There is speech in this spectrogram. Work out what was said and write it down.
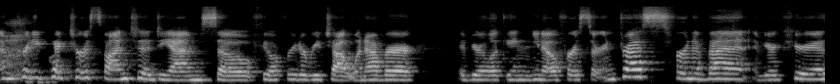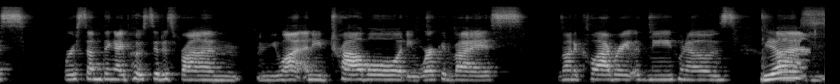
I'm pretty quick to respond to DMs, so feel free to reach out whenever if you're looking, you know, for a certain dress for an event, if you're curious where something I posted is from, if you want any travel, any work advice, you want to collaborate with me, who knows? Yes. Um,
